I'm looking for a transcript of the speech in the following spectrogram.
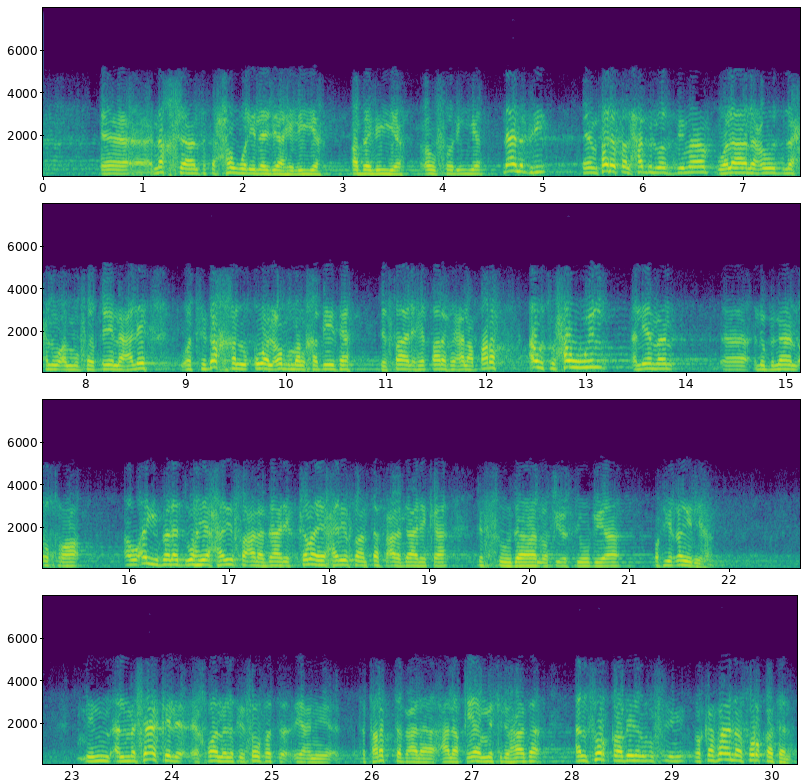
آه، نخشى أن تتحول إلى جاهلية قبلية عنصرية. لا ندري. ينفرط الحبل والزمام ولا نعود نحن المسيطرين عليه وتدخل القوى العظمى الخبيثة لصالح طرف على طرف أو تحول اليمن آه، لبنان أخرى أو أي بلد وهي حريصة على ذلك كما هي حريصة أن تفعل ذلك في السودان وفي إثيوبيا وفي غيرها. من المشاكل إخواننا التي سوف يعني تترتب على على قيام مثل هذا الفرقة بين المسلمين وكفانا فرقة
